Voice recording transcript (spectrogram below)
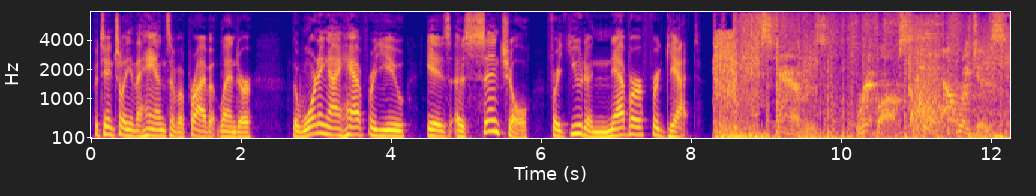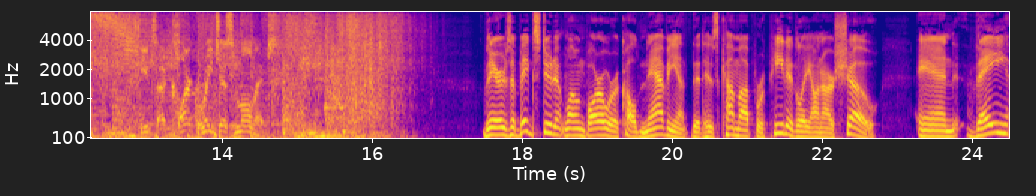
potentially in the hands of a private lender. The warning I have for you is essential for you to never forget. Ripoffs, outrages. It's a Clark Rageous moment. There's a big student loan borrower called Navient that has come up repeatedly on our show, and they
